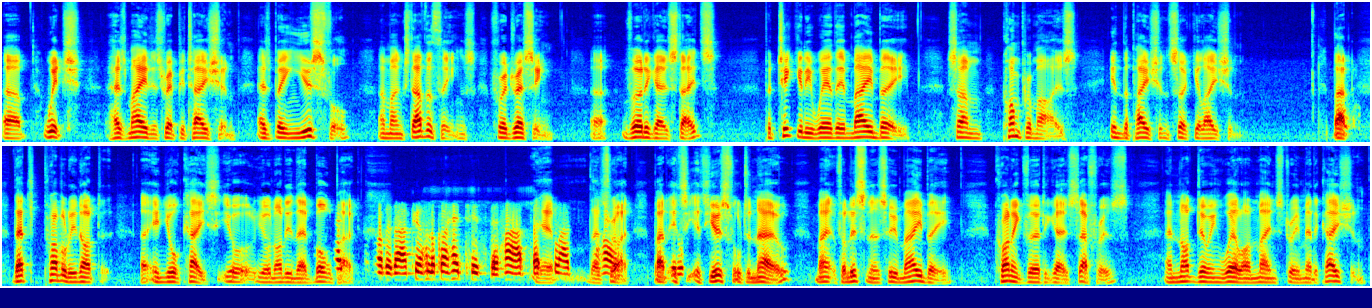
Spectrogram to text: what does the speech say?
uh, which has made its reputation as being useful, amongst other things, for addressing uh, vertigo states, particularly where there may be some compromise in the patient's circulation. But that's probably not uh, in your case. You're you're not in that ballpark. After look, I had tested heart, that's Yeah, blood. that's right. But it's it's useful to know for listeners who may be chronic vertigo sufferers and not doing well on mainstream medication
